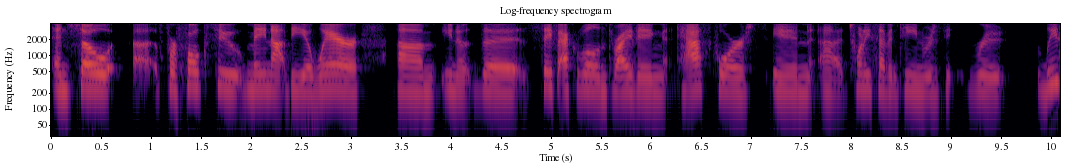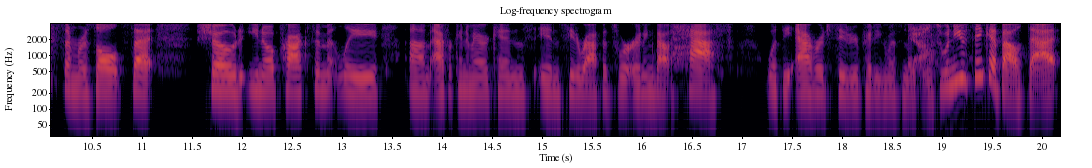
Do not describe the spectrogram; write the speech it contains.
And so uh, for folks who may not be aware um, you know the safe equitable and thriving task force in uh, 2017 re- re- released some results that showed you know approximately um, african americans in cedar rapids were earning about half what the average cedar rapidian was making. Yeah. so when you think about that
